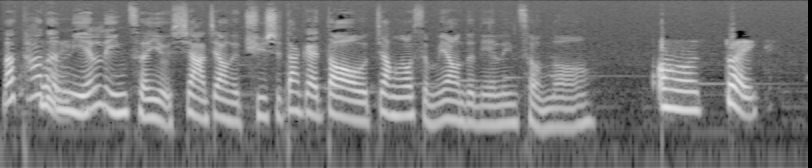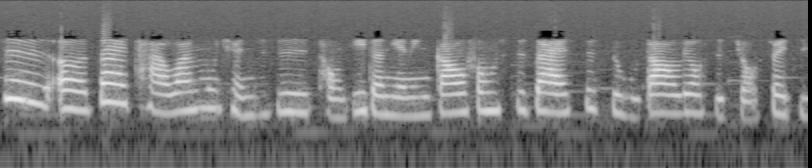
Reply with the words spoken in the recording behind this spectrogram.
那它的年龄层有下降的趋势，大概到降到什么样的年龄层呢？呃，对，是呃，在台湾目前就是统计的年龄高峰是在四十五到六十九岁之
